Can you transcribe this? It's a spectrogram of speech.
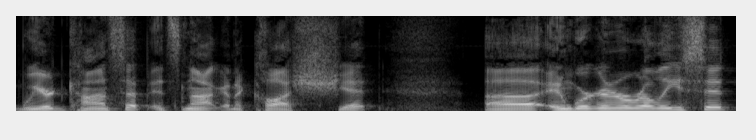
weird concept. It's not going to cost shit, uh, and we're going to release it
